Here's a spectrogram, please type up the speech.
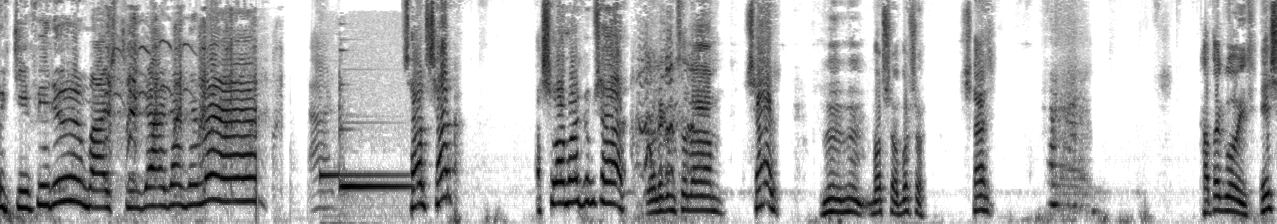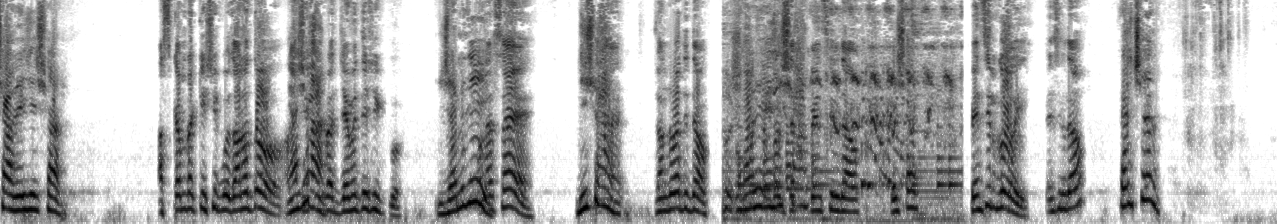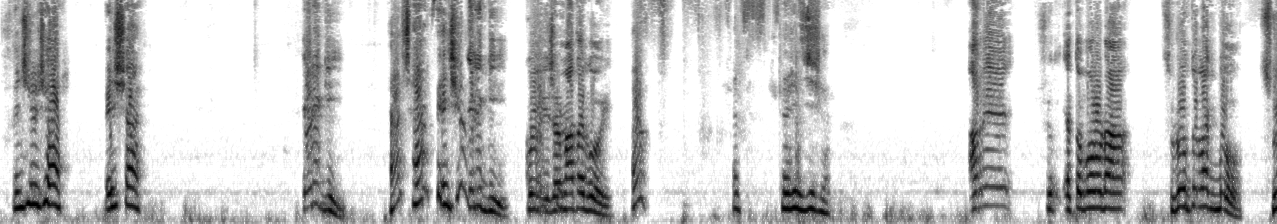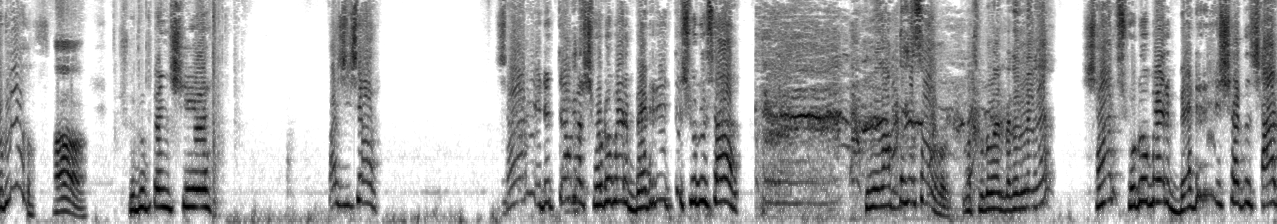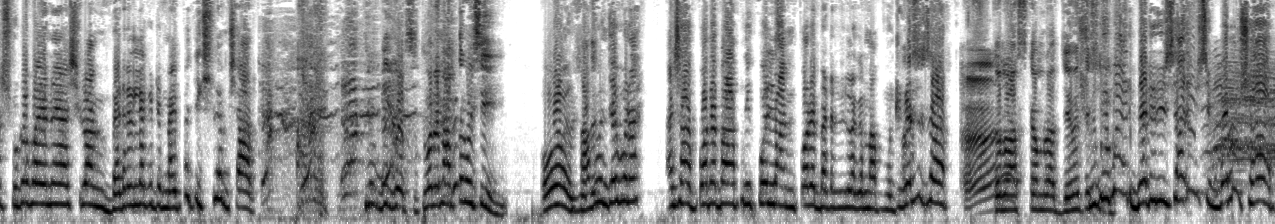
ঘুরছি ফিরে গাগানে sir sir আসসালামু আলাইকুম স্যার। ওয়ালাইকুম সালাম। স্যার। হুম হুম বসো বসো। স্যার। খাতা কই? এই স্যার এই যে স্যার। আজকে আমরা কি শিখব জানো তো? হ্যাঁ। আমরা জ্যামিতি শিখব। মনে আছে? জি স্যার। যন্ত্রপাতি দাও। পেন্সিল দাও। স্যার। পেন্সিল কই? পেন্সিল দাও। পেন্সিল। Pencil sir. এই স্যার। এটা কি? হ্যাঁ এটা কি কই এটার মাথা কই আরে এত বড়টা ছোট তো লাগবো। শুরু? হ্যাঁ। শুধু আসি স্যার। স্যার এটা তো আমার ছোট ভাইয়ের ব্যাটারি তো শুরু স্যার। তুমি মাপতে গেছো? তোমার ছোট ভাই ব্যাটারি লাগে? স্যার ছোট ভাইয়ের ব্যাটারির সাথে স্যার ছোট ভাই নিয়ে আসলাম ব্যাটারি লাগিয়ে মাইপা দেখছিলাম স্যার। তুমি কি করছ? তোমার মাপতে কইছি। ও মাপুন যাব না। আচ্ছা পরে বা আপনি করলে আমি পরে ব্যাটারি লাগে মাপুন ঠিক আছে স্যার? চলো আজকে আমরা জ্যামিতি শুধু ভাইয়ের ব্যাটারি স্যার বলো স্যার।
